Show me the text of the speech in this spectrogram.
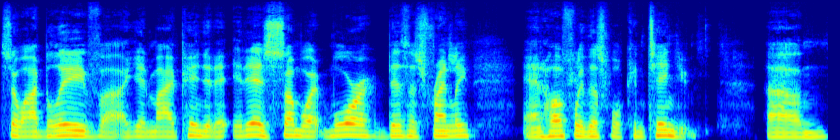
So I believe, uh, again, my opinion, it, it is somewhat more business friendly, and hopefully this will continue. Um,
